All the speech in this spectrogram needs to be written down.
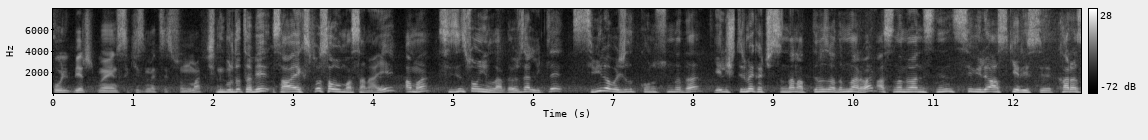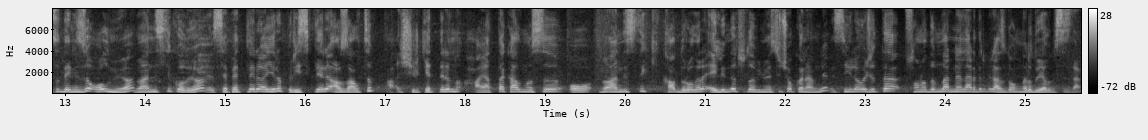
full bir mühendislik hizmeti sunmak. Şimdi burada tabii Sağ Expo savunma sanayi ama sizin son yıllarda özellikle sivil havacılık konusunda da geliştirmek açısından attığınız adımlar var. Aslında mühendisliğin sivili, askerisi, karası, denizi olmuyor. Mühendislik oluyor. E, sepetleri ayırıp riskleri azaltıp şirketlerin hayatta kalması, o mühendislik kadroları elinde tutabilmesi çok önemli. E, sivil havacılıkta son adımlar nelerdir biraz da onları duyalım sizden.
